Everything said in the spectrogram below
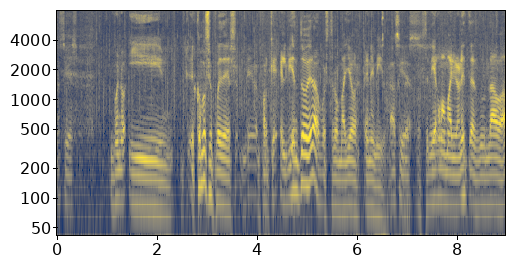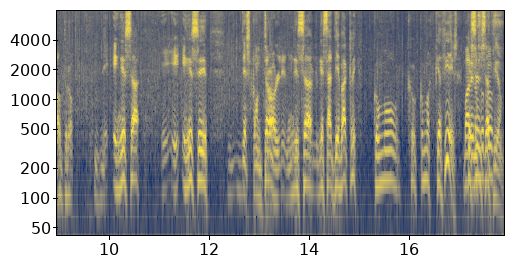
Así es. Bueno, ¿y cómo se puede? Porque el viento era vuestro mayor enemigo. Así es. Os tenía como marionetas de un lado a otro. En esa en ese descontrol, en esa, esa debacle, ¿Cómo, cómo, ¿Qué hacíais? Vale, ¿Qué sensación?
